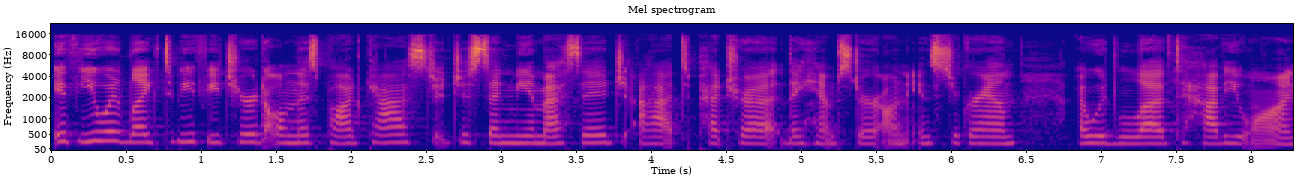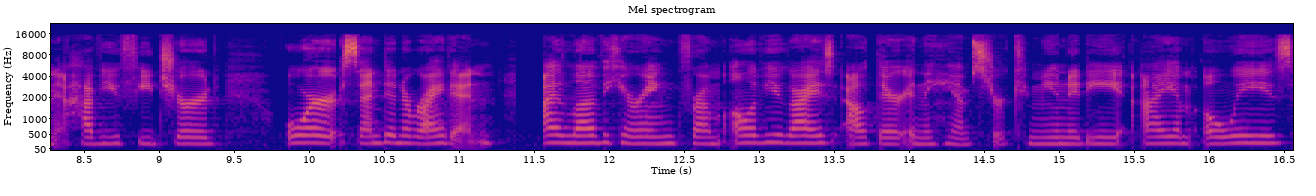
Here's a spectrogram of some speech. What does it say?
If you would like to be featured on this podcast, just send me a message at Petra the Hamster on Instagram. I would love to have you on, have you featured, or send in a write in. I love hearing from all of you guys out there in the hamster community. I am always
